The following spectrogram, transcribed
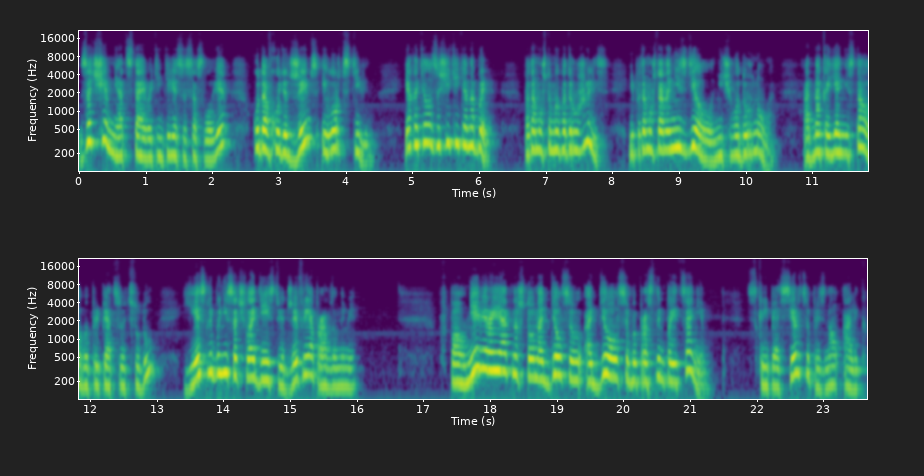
«Зачем мне отстаивать интересы сословия, куда входят Джеймс и лорд Стивен? Я хотела защитить Аннабель потому что мы подружились и потому что она не сделала ничего дурного. Однако я не стала бы препятствовать суду, если бы не сочла действия Джеффри оправданными. Вполне вероятно, что он отделался, отделался бы простым порицанием, скрипя сердце, признал Алик.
